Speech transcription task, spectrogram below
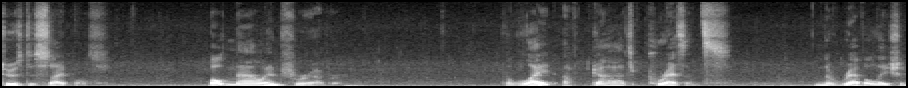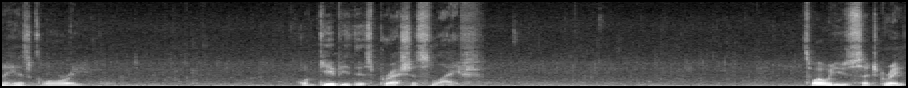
to his disciples, both now and forever. The light of God's presence and the revelation of his glory will give you this precious life. That's why we use such great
